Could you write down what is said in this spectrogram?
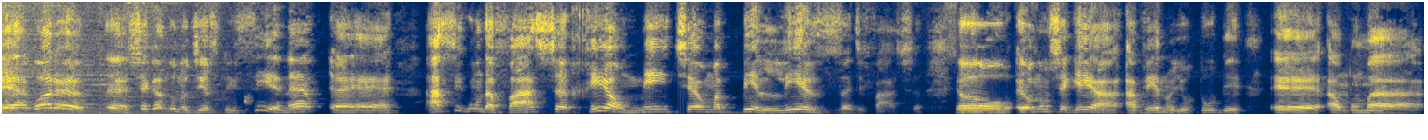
É, agora, é, chegando no disco em si, né? É, A segunda faixa realmente é uma beleza de faixa. Eu, eu não cheguei a, a ver no YouTube é, alguma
